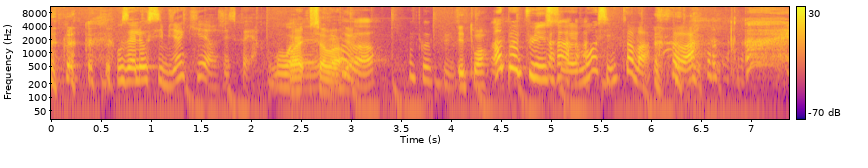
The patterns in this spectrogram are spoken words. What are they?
Vous allez aussi bien qu'hier, j'espère. Ouais, ça va. Ça va. Un peu plus. Et toi Un peu plus, ouais, moi aussi, ça va, ça va.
